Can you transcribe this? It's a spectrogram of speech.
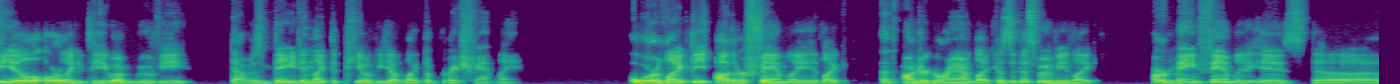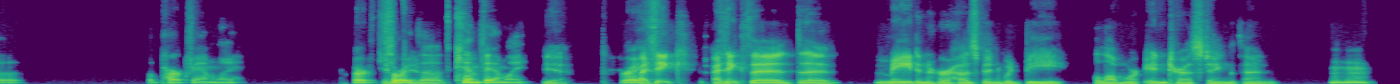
feel or like view a movie that was made in like the POV of like the Bridge family or like the other family, like that's underground? Like, because this movie, Mhm. like, our main family is the the Park family, or Kim sorry, family. the Kim family, yeah right? i think i think the the maid and her husband would be a lot more interesting than hmm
